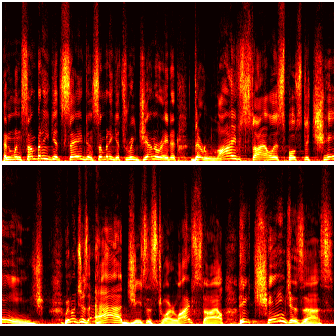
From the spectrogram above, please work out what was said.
And when somebody gets saved and somebody gets regenerated, their lifestyle is supposed to change. We don't just add Jesus to our lifestyle, He changes us.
